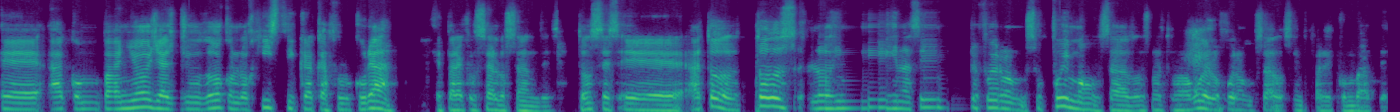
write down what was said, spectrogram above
eh, acompañó y ayudó con logística a Cafulcurá para cruzar los Andes. Entonces, a todos, todos los indígenas siempre fueron, fuimos usados, nuestros abuelos fueron usados para el combate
